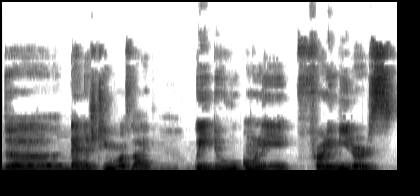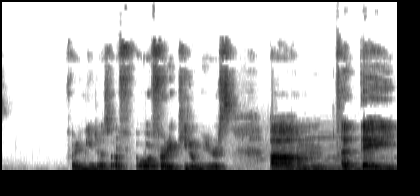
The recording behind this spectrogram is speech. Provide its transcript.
the Danish team was like, we do only 30 meters 30 meters or, or 30 kilometers um, a day,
